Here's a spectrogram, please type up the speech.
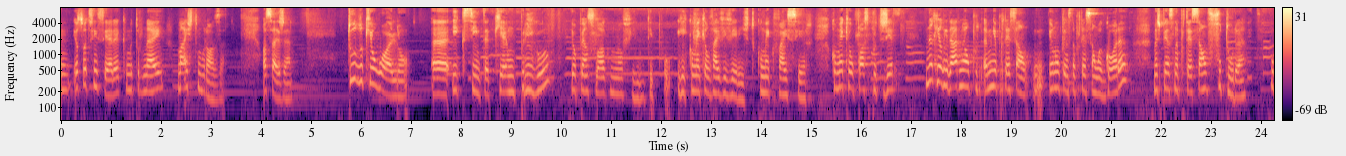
hum, eu sou-te sincera que me tornei mais temorosa. Ou seja, tudo que eu olho ah, e que sinta que é um perigo, eu penso logo no meu filho. Tipo, e como é que ele vai viver isto? Como é que vai ser? Como é que eu posso proteger? Na realidade, não é a minha proteção. Eu não penso na proteção agora, mas penso na proteção futura. O-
